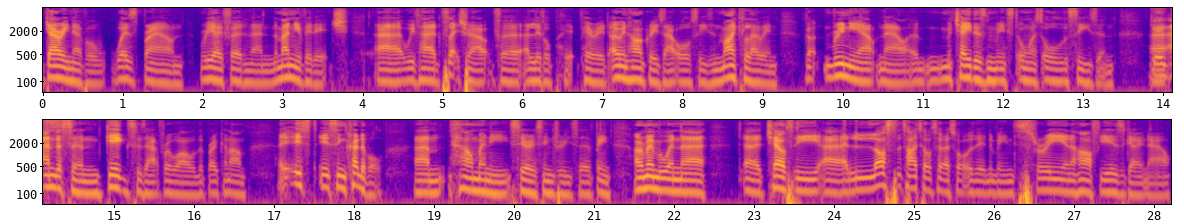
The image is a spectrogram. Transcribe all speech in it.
Gary Neville, Wes Brown, Rio Ferdinand, Nemanja Vidic. Uh, we've had Fletcher out for a little period. Owen Hargreaves out all season. Michael Owen. Got Rooney out now. Uh, Macheda's missed almost all the season. Uh, Anderson, Giggs was out for a while with a broken arm. It's it's incredible um, how many serious injuries there have been. I remember when uh, uh, Chelsea uh, lost the title to us, what would it have been, three and a half years ago now.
